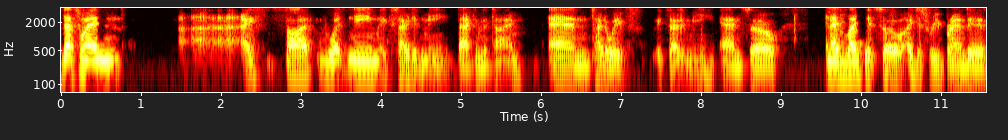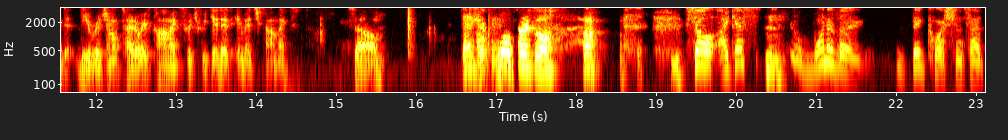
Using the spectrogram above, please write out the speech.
that's when I thought, what name excited me back in the time? And Tidal Wave excited me. And so and I liked it, so I just rebranded the original Tidal Wave Comics, which we did at Image Comics. So there's your okay. full circle. so I guess one of the big questions that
